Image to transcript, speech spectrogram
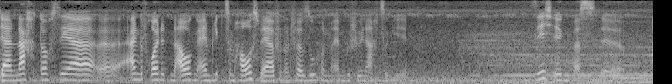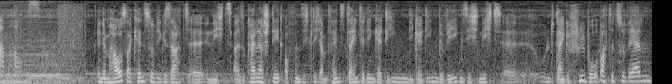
der Nacht doch sehr äh, angefreundeten Augen einen Blick zum Haus werfen und versuchen, meinem Gefühl nachzugehen. Sehe ich irgendwas äh, am Haus? In dem Haus erkennst du, wie gesagt, äh, nichts. Also keiner steht offensichtlich am Fenster hinter den Gardinen. Die Gardinen bewegen sich nicht äh, und dein Gefühl, beobachtet zu werden.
